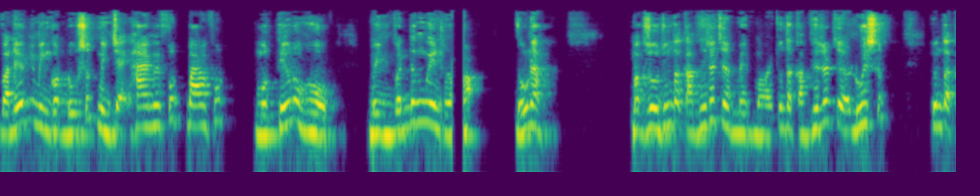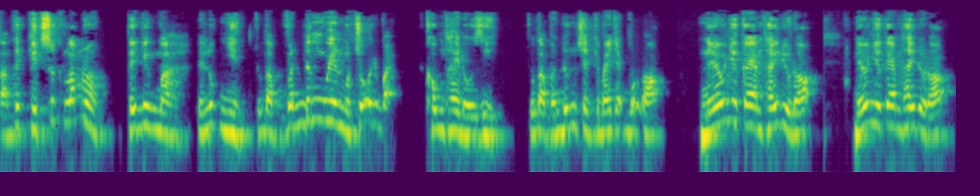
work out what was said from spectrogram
và nếu như mình còn đủ sức mình chạy 20 phút 30 phút một tiếng đồng hồ mình vẫn đứng nguyên chỗ đó. Đúng nào? Mặc dù chúng ta cảm thấy rất là mệt mỏi chúng ta cảm thấy rất là đuối sức chúng ta cảm thấy kiệt sức lắm rồi. Thế nhưng mà đến lúc nhìn, chúng ta vẫn đứng nguyên một chỗ như vậy, không thay đổi gì. Chúng ta vẫn đứng trên cái máy chạy bộ đó. Nếu như các em thấy điều đó, nếu như các em thấy điều đó,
